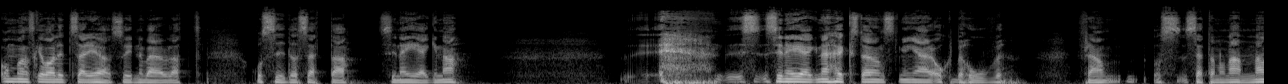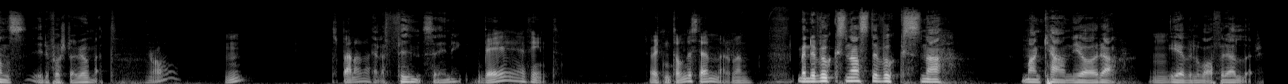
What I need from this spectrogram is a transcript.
om man ska vara lite seriös så innebär det väl att åsidosätta sina egna sina egna högsta önskningar och behov fram och sätta någon annans i det första rummet. Ja. Mm. Spännande. Eller fin sägning. Det är fint. Jag vet inte om det stämmer, men Men det vuxnaste vuxna man kan göra Mm. är väl att vara förälder.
